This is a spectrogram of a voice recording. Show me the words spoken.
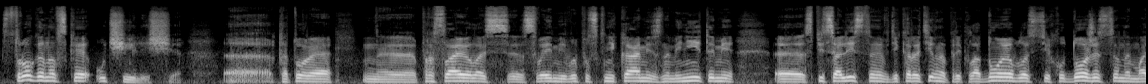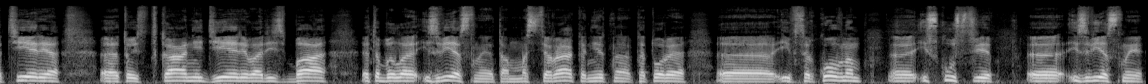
Строгановское училище. Э, которая э, прославилась э, своими выпускниками, знаменитыми специалистами в декоративно-прикладной области, художественной, материя, то есть ткани, дерево, резьба. Это было известные там мастера, конечно, которые и в церковном искусстве известные.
